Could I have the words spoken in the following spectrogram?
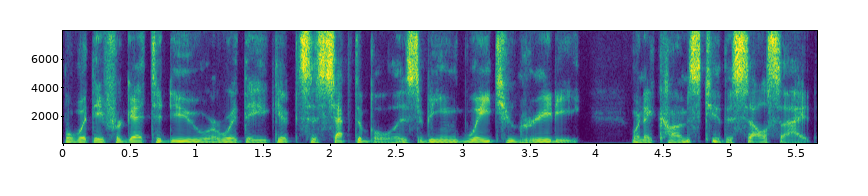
But what they forget to do or what they get susceptible is to being way too greedy when it comes to the sell side.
